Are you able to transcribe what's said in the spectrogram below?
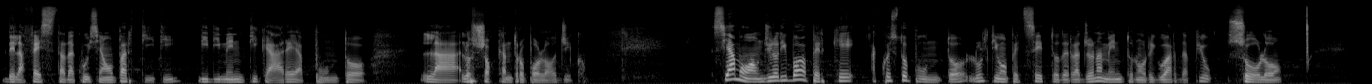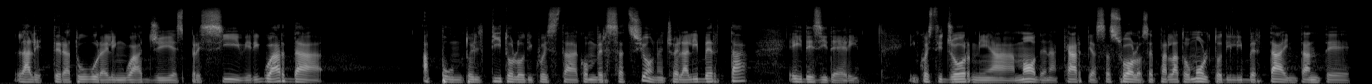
della festa da cui siamo partiti, di dimenticare appunto la, lo shock antropologico. Siamo a un giro di boa perché a questo punto l'ultimo pezzetto del ragionamento non riguarda più solo la letteratura, i linguaggi espressivi, riguarda appunto il titolo di questa conversazione, cioè la libertà e i desideri in questi giorni a Modena, a Carpia, a Sassuolo si è parlato molto di libertà in tante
